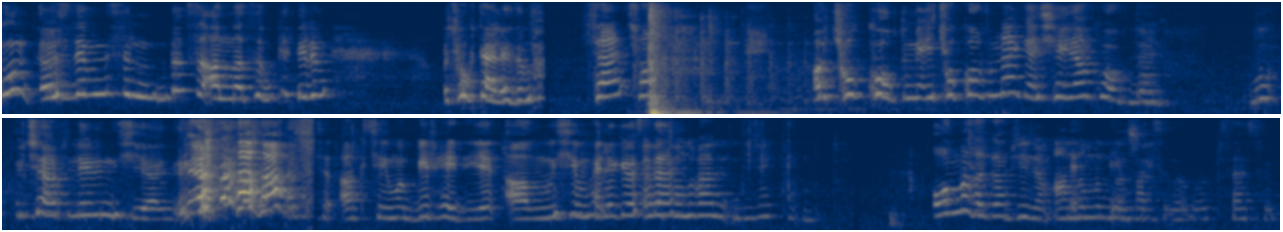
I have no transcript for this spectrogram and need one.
bunun özlemini nasıl anlatabilirim? Çok terledim. Sen çok Ay çok korktum ya. Çok korktum derken şeyden korktum. Ne? Bu üç harflerin işi yani. Akçayıma bir hediye almışım. Hele göster. Evet onu ben diyecektim. Olmaz aga. Bir şey diyeceğim anlamını En da şey. Sen söyle.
